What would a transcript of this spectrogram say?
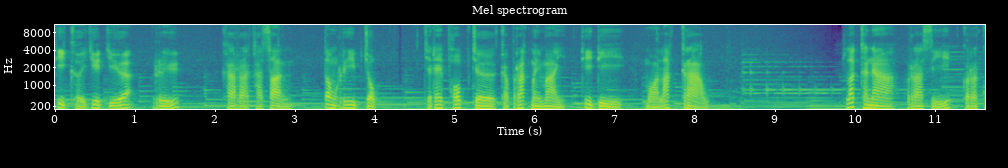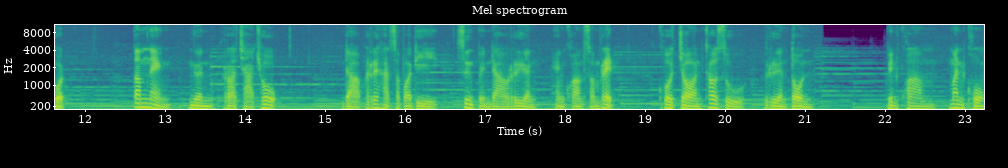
ที่เคยยืดเยื้อ หรือคาราคาซังต้องรีบจบ จะได้พบเจอกับรักใหม่ๆ ที่ดีหมอลักกล่าว ลัคนาราศีกรกฎตำแหน่งเงินราชาโชค ดาวพฤหัสบดีซึ่งเป็นดาวเรือนแห่งความสำเร็จ โคจรเข้าสู่เรือนตน เป็นความมั่นคง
